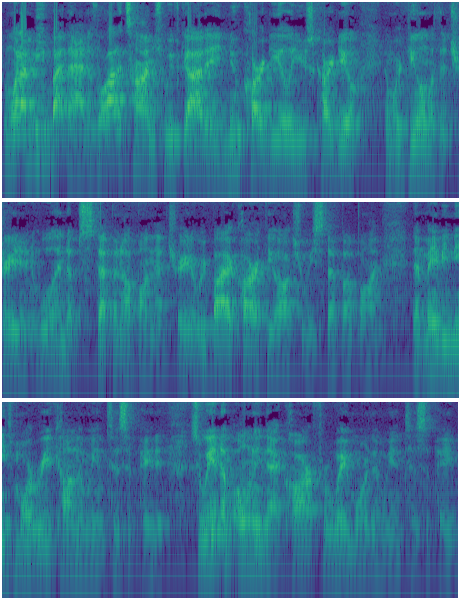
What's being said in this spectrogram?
And what I mean by that is a lot of times we've got a new car deal, used car deal, and we're dealing with a trade in, and we'll end up stepping up on that trade. Or we buy a car at the auction we step up on that maybe needs more recon than we anticipated. So we end up owning that car for way more than we anticipate.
